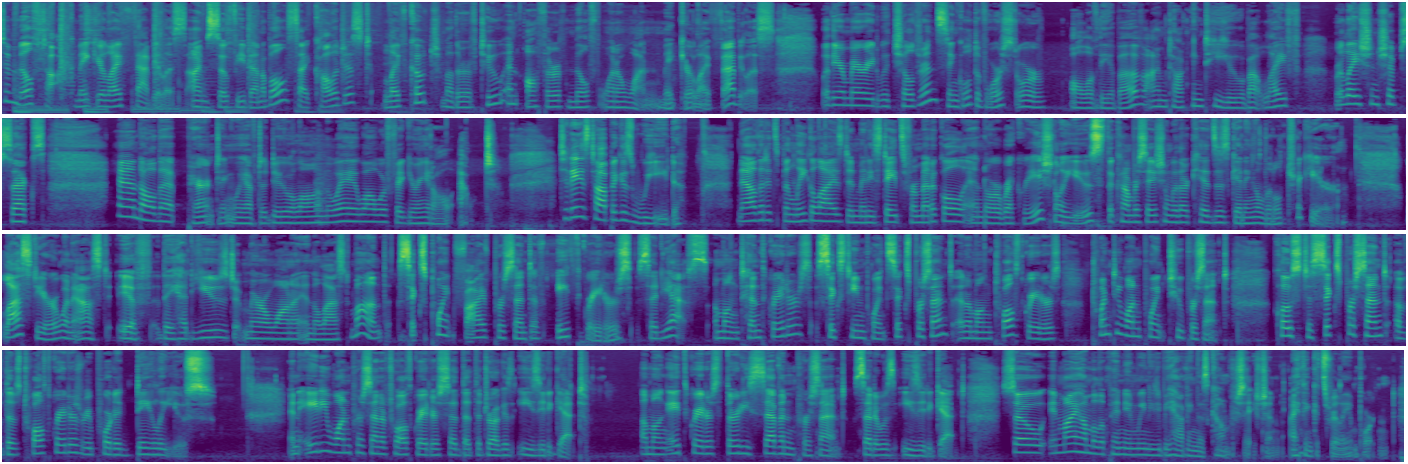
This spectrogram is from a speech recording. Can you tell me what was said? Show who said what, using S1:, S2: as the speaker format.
S1: to MILF Talk, Make Your Life Fabulous. I'm Sophie Venable, psychologist, life coach, mother of two, and author of MILF 101, Make Your Life Fabulous. Whether you're married with children, single, divorced, or all of the above, I'm talking to you about life, relationships, sex, and all that parenting we have to do along the way while we're figuring it all out. Today's topic is weed. Now that it's been legalized in many states for medical and or recreational use, the conversation with our kids is getting a little trickier. Last year, when asked if they had used marijuana in the last month, 6.5% of 8th graders said yes. Among 10th graders, 16.6%, and among 12th graders, 21.2%. Close to 6% of those 12th graders reported daily use. And 81% of 12th graders said that the drug is easy to get. Among eighth graders, 37% said it was easy to get. So, in my humble opinion, we need to be having this conversation. I think it's really important.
